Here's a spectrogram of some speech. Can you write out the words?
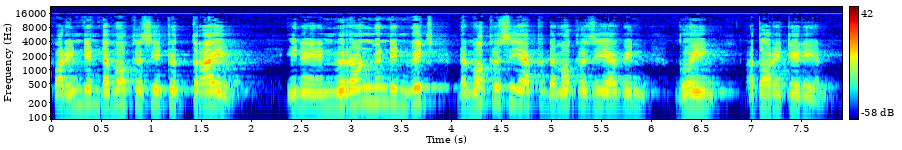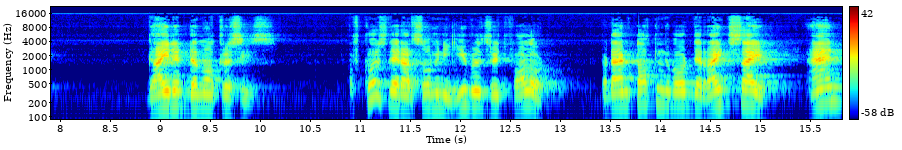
for Indian democracy to thrive in an environment in which democracy after democracy have been going authoritarian, guided democracies. Of course, there are so many evils which followed, but I am talking about the right side and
